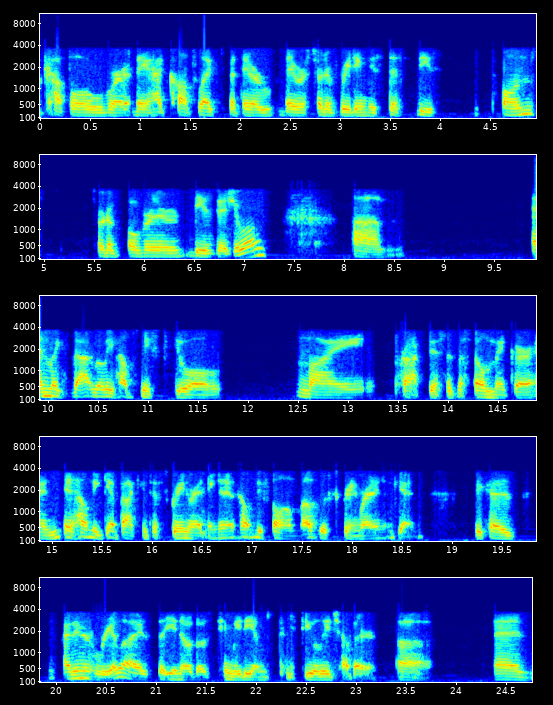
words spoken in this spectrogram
couple where they had conflicts, but they were they were sort of reading these this, these poems sort of over these visuals, um, and like that really helps me fuel my practice as a filmmaker, and it helped me get back into screenwriting, and it helped me fall in love with screenwriting again because I didn't realize that you know those two mediums could fuel each other. Uh, and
